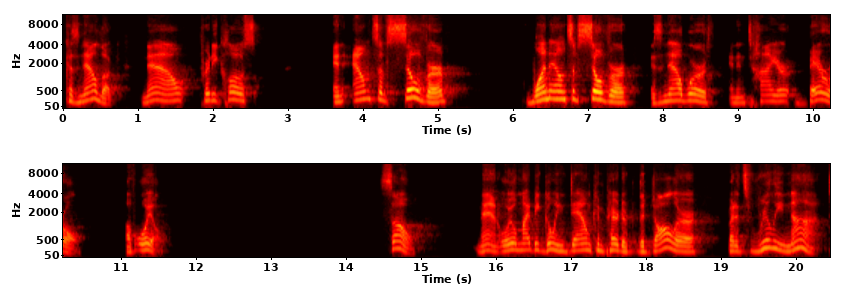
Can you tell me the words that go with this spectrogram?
Because now, look, now pretty close, an ounce of silver, one ounce of silver is now worth an entire barrel of oil. So, man, oil might be going down compared to the dollar, but it's really not.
